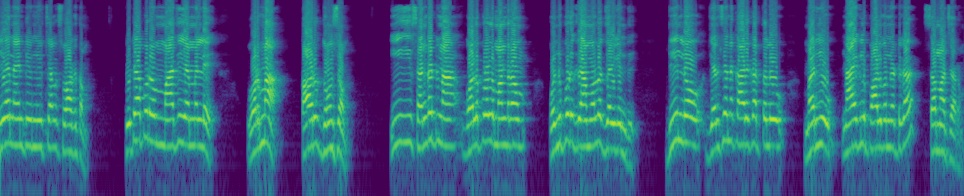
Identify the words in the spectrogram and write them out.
బిఆర్ నైన్టీ న్యూస్ ఛానల్ స్వాగతం. పిఠాపురం మాజీ ఎమ్మెల్యే వర్మ కారు ధ్వంసం. ఈ ఈ సంఘటన గొల్లపురం మండలం వండిపూడి గ్రామంలో జరిగింది. దీనిలో జనసేన కార్యకర్తలు మరియు నాయకులు పాల్గొన్నట్టుగా సమాచారం.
